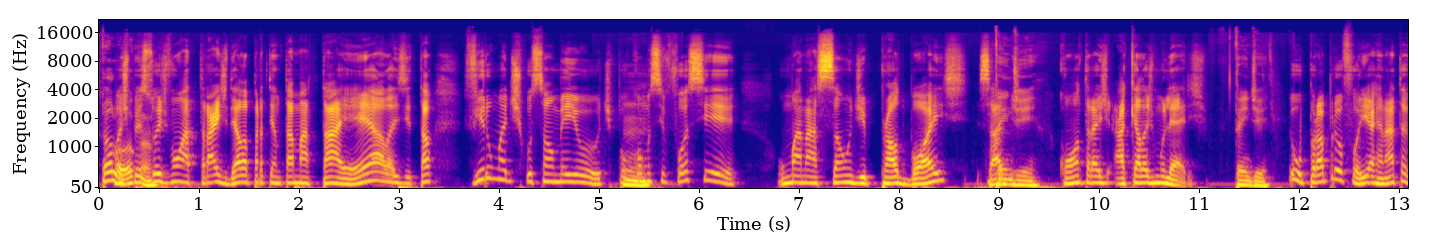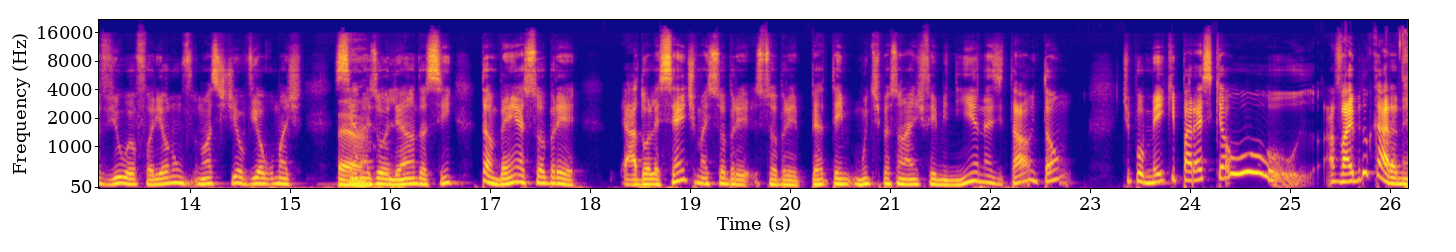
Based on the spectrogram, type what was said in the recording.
Tô as louco. pessoas vão atrás dela pra tentar matar elas e tal. Vira uma discussão meio, tipo, Hum. como se fosse uma nação de Proud Boys, sabe? Entendi, Contra as- aquelas mulheres. entendi. O próprio Euforia, a Renata viu Euforia, eu não, não assisti, eu vi algumas É. cenas olhando assim. Também é sobre adolescente, mas sobre, sobre. Tem muitas personagens femininas e tal. Então, tipo, meio que parece que é o. a vibe do cara, né?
